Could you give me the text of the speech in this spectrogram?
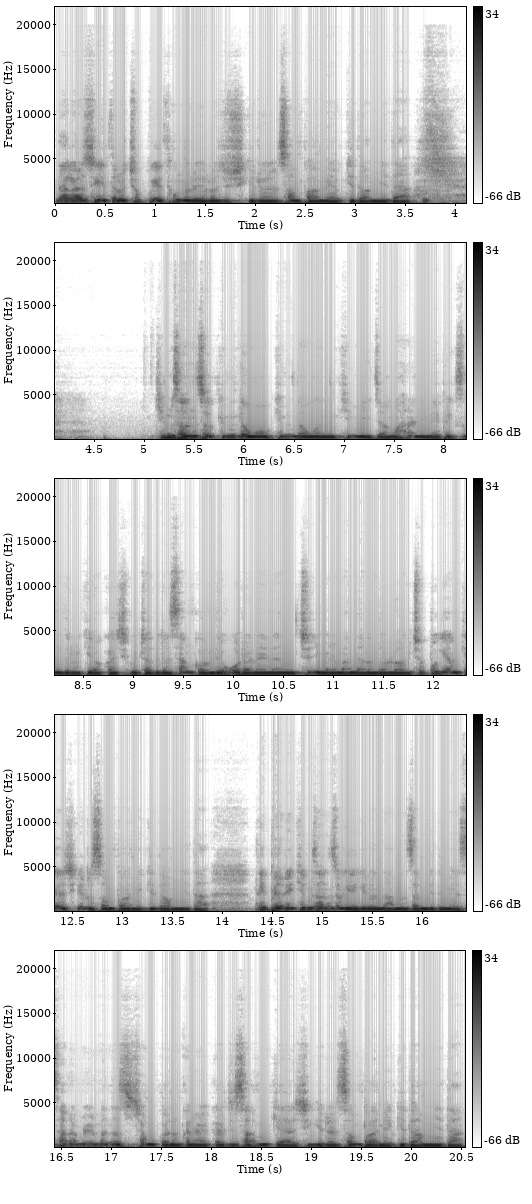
나갈 수 있도록 축복의 통로를 열어주시기를 선포하며 기도합니다. 김선숙, 김동호, 김동은, 김미정 하나님의 백성들을 기억하시고 저들의 삶 가운데 올 한해는 주님을 만나는 놀라운 축복이 함께 하시기를 선포하며 기도합니다. 특별히 김선숙에게는 남은 삶 믿음의 사람을 만나서 천국 가는 그날까지 함께 하시기를 선포하며 기도합니다.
